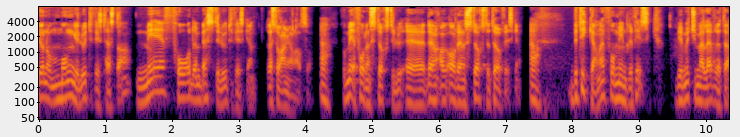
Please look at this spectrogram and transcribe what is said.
gjennom mange lutefisktester. Vi får den beste lutefisken. Restaurantene, altså. Ja. For vi får den største, eh, den, av av den største tørrfisken. Ja. Butikkene får mindre fisk, blir mye mer levrete,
